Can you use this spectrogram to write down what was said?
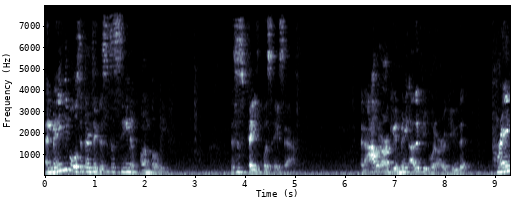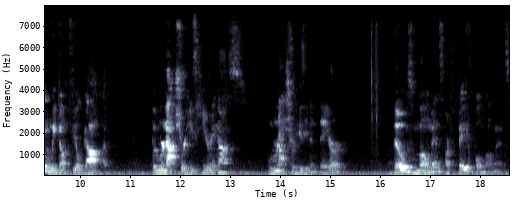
And many people will sit there and say, This is a scene of unbelief. This is faithless Asaph. And I would argue, and many other people would argue, that praying when we don't feel God, but we're not sure He's hearing us, we're not sure He's even there, those moments are faithful moments.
